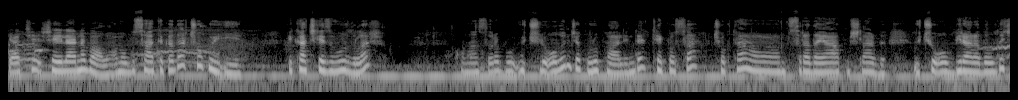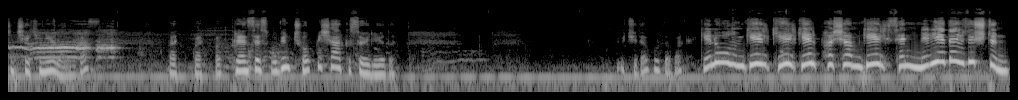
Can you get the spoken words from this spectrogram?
gerçi şeylerine bağlı ama bu saate kadar çok iyi. Birkaç kez vurdular. Ondan sonra bu üçlü olunca grup halinde tek olsa çoktan sıra dayağı atmışlardı. Üçü o bir arada olduğu için çekiniyorlar biraz. Bak bak bak prenses bugün çok bir şarkı söylüyordu. Üçü de burada bak. Gel oğlum gel gel gel paşam gel. Sen nereye de düştün?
